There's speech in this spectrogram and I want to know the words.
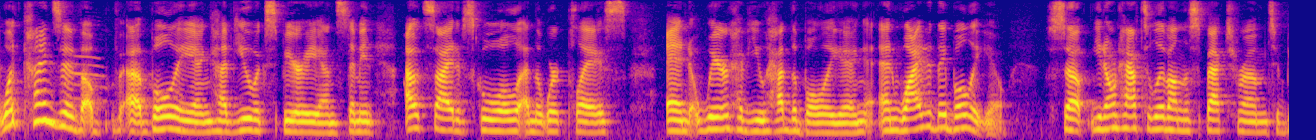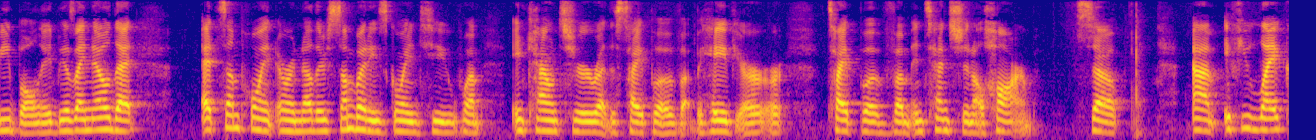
what kinds of uh, uh, bullying have you experienced? I mean, outside of school and the workplace, and where have you had the bullying, and why did they bully you? So, you don't have to live on the spectrum to be bullied because I know that at some point or another, somebody's going to um, encounter uh, this type of behavior or type of um, intentional harm. So, um, if you like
